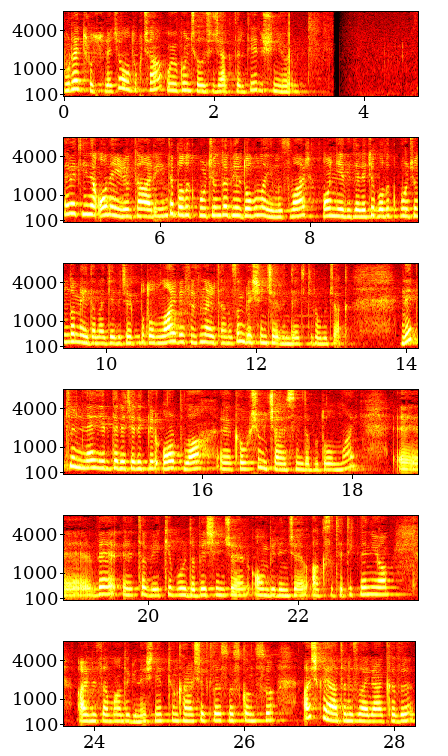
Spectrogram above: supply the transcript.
bu retro süreci oldukça uygun çalışacaktır diye düşünüyorum. Evet yine 10 Eylül tarihinde balık burcunda bir dolunayımız var. 17 derece balık burcunda meydana gelecek bu dolunay ve sizin haritanızın 5. evinde etkili olacak. Neptünle 7 derecelik bir orpla e, kavuşum içerisinde bu dolunay. Ee, ve e, tabii ki burada 5. ev 11. ev aksı tetikleniyor. Aynı zamanda Güneş Neptün karşıtlığı söz konusu. Aşk hayatınızla alakalı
